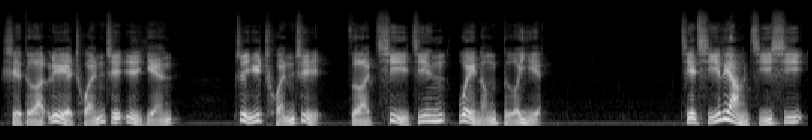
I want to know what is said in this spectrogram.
使得略纯之日盐。至于纯质，则迄今未能得也。且其量极稀，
